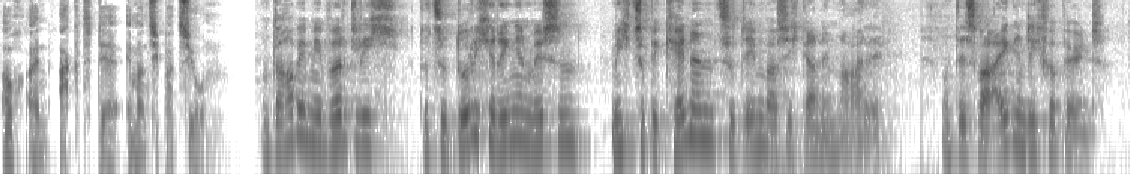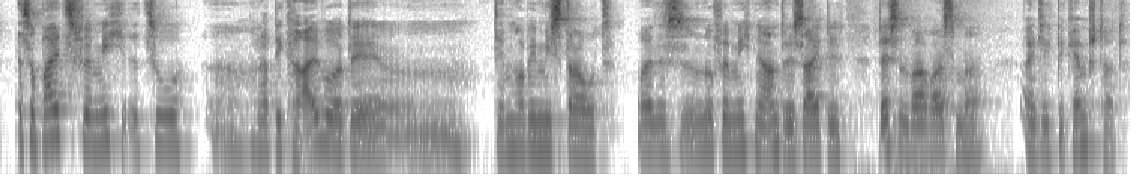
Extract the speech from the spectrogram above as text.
Auch ein Akt der Emanzipation. Und da habe ich mich wirklich dazu durchringen müssen, mich zu bekennen zu dem, was ich gerne male. Und das war eigentlich verböhnt. Sobald es für mich zu äh, radikal wurde, äh, dem habe ich misstraut, weil das nur für mich eine andere Seite dessen war, was man eigentlich bekämpft hat.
